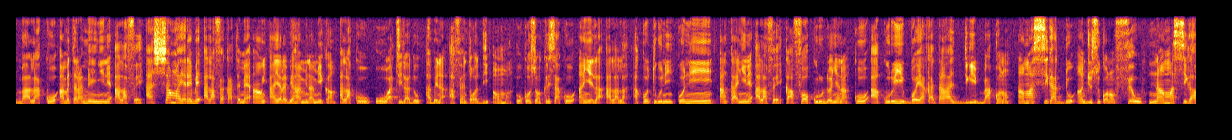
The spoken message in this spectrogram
b'a la ko an be tara min ɲini ala fɛ a sama yɛrɛ be ala fɛ ka tɛmɛ an yɛrɛ be hamina min kan ala ko o waati la don a bena a fɛɛn tɔgɔ di anw ma o kosɔn krista ko an ye la ala la a ko tuguni ko ni an k'a ɲini ala fɛ k'a fɔ kuru dɔ ɲɛna ko a kuru y'i bɔ ya ka taga jigi ba kɔnɔ an ma siga don an jusu kɔnɔ fewu n'an ma siga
